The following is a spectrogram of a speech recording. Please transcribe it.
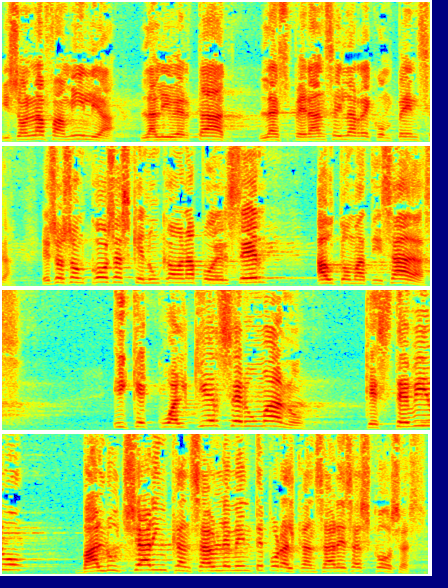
Y son la familia, la libertad, la esperanza y la recompensa. Esas son cosas que nunca van a poder ser automatizadas y que cualquier ser humano que esté vivo va a luchar incansablemente por alcanzar esas cosas.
